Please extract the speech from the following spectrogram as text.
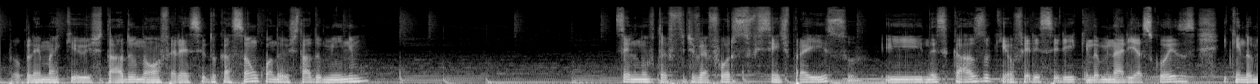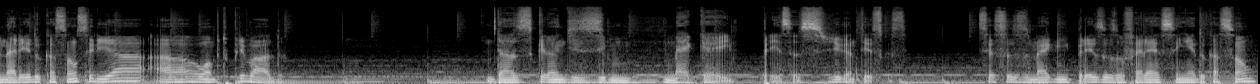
O problema é que o Estado não oferece educação quando é o Estado mínimo se ele não tiver força suficiente para isso. E nesse caso, quem ofereceria, quem dominaria as coisas e quem dominaria a educação seria o âmbito privado das grandes e mega empresas gigantescas. Se essas mega empresas oferecem educação,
